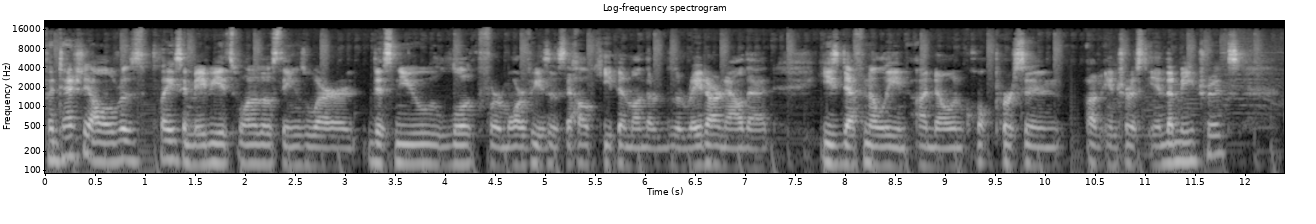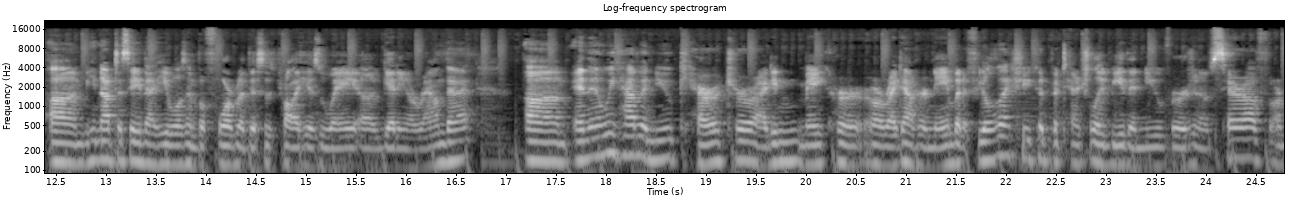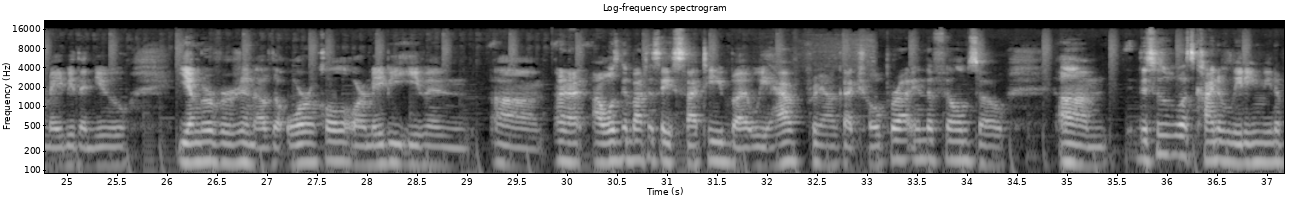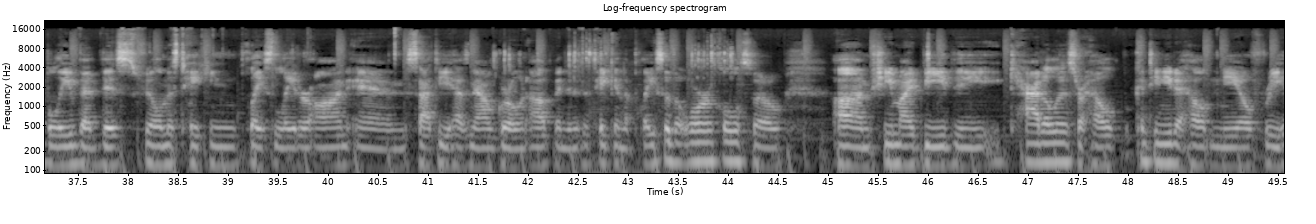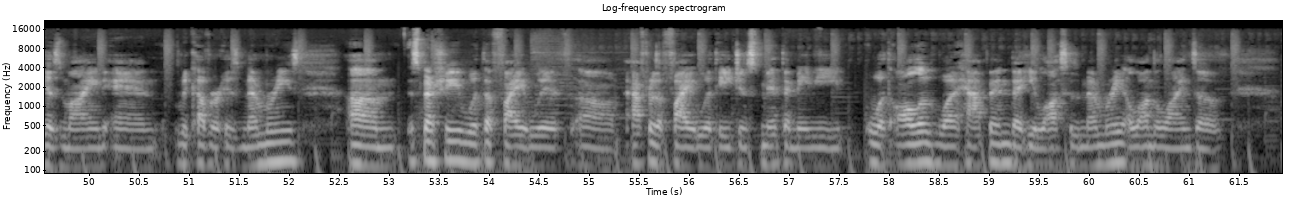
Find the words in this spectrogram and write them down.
potentially all over this place, and maybe it's one of those things where this new look for Morpheus is to help keep him on the, the radar now that he's definitely a known person of interest in the Matrix. Um, not to say that he wasn't before, but this is probably his way of getting around that. Um, and then we have a new character. I didn't make her or write down her name, but it feels like she could potentially be the new version of Seraph, or maybe the new younger version of the Oracle, or maybe even um, I, I was about to say Sati, but we have Priyanka Chopra in the film, so um, this is what's kind of leading me to believe that this film is taking place later on, and Sati has now grown up and has taken the place of the Oracle. So um, she might be the catalyst or help continue to help Neo free his mind and recover his memories. Um, especially with the fight with um, after the fight with Agent Smith, and maybe with all of what happened that he lost his memory along the lines of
